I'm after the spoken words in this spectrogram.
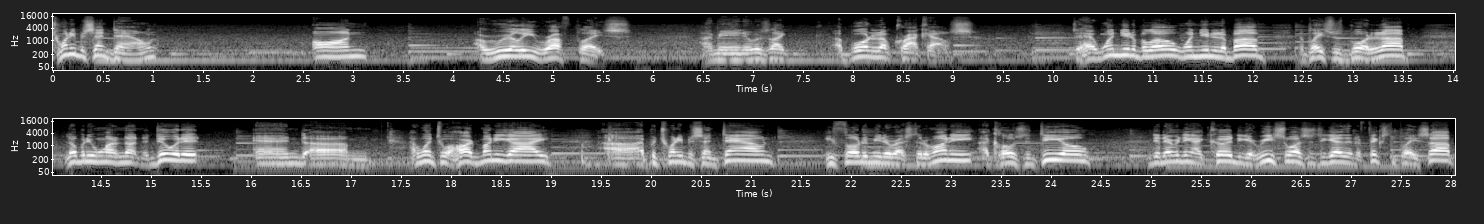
20% down on a really rough place. I mean, it was like a boarded up crack house. To have one unit below, one unit above, the place was boarded up. Nobody wanted nothing to do with it. And um, I went to a hard money guy. Uh, I put 20% down. He floated me the rest of the money. I closed the deal. Did everything I could to get resources together to fix the place up.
